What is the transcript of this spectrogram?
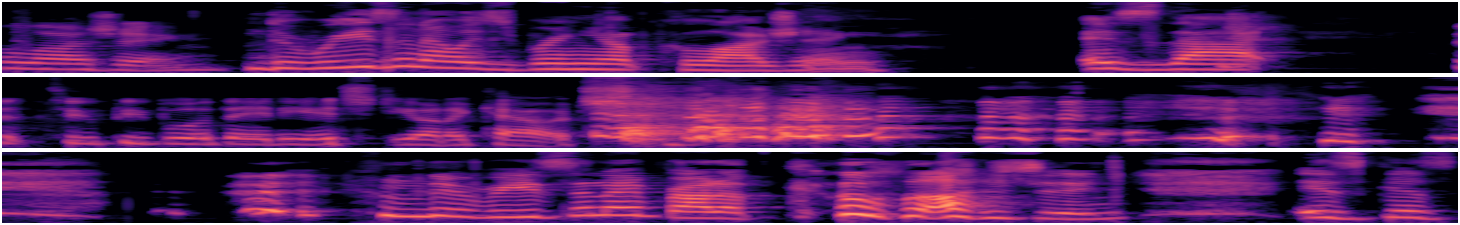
Collaging. The reason I was bringing up collaging is that Two people with ADHD on a couch. the reason I brought up collaging is because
